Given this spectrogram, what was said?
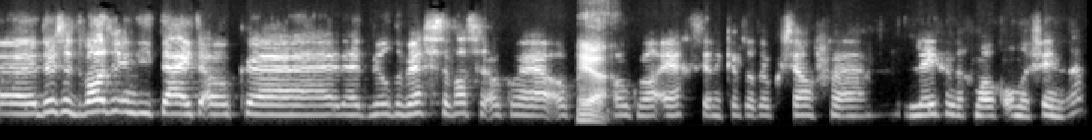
Uh, dus het was in die tijd ook, uh, het Wilde Westen was er ook, uh, ook, ja. ook, wel echt. En ik heb dat ook zelf levendig mogen ondervinden.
